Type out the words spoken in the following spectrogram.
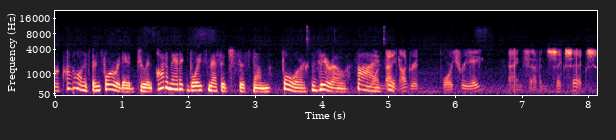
Your call has been forwarded to an automatic voice message system. Four zero five One nine hundred four three eight nine seven six six.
